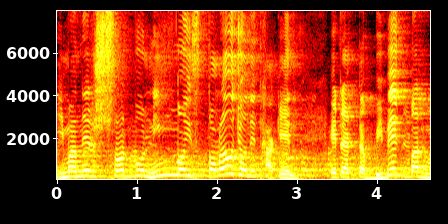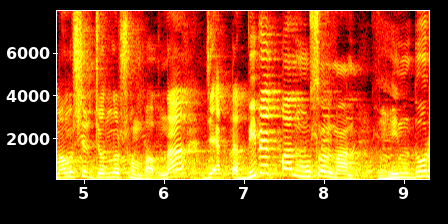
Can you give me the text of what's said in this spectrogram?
ইমানের সর্বনিম্ন স্তরেও যদি থাকেন এটা একটা বিবেকবান মানুষের জন্য সম্ভব না যে একটা বিবেকবান মুসলমান হিন্দুর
